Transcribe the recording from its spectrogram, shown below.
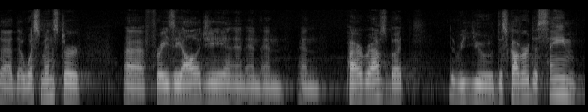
uh, the Westminster uh, phraseology and, and, and, and, paragraphs, but you discover the same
